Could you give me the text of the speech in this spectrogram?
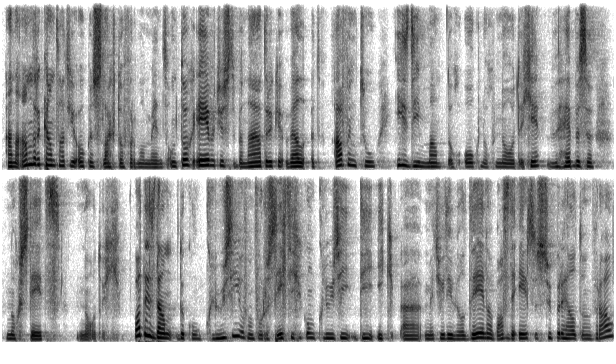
Aan de andere kant had je ook een slachtoffermoment. Om toch eventjes te benadrukken, wel, het af en toe is die man toch ook nog nodig. We hebben ze nog steeds nodig. Wat is dan de conclusie, of een voorzichtige conclusie, die ik uh, met jullie wil delen? Was de eerste superheld een vrouw?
